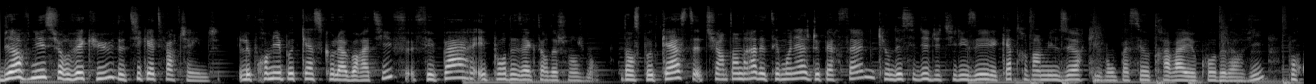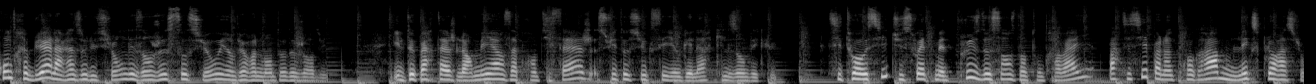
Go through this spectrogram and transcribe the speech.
Bienvenue sur Vécu de Ticket for Change, le premier podcast collaboratif fait par et pour des acteurs de changement. Dans ce podcast, tu entendras des témoignages de personnes qui ont décidé d'utiliser les 80 000 heures qu'ils vont passer au travail au cours de leur vie pour contribuer à la résolution des enjeux sociaux et environnementaux d'aujourd'hui. Ils te partagent leurs meilleurs apprentissages suite au succès et aux galères qu'ils ont vécu. Si toi aussi tu souhaites mettre plus de sens dans ton travail, participe à notre programme L'Exploration.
